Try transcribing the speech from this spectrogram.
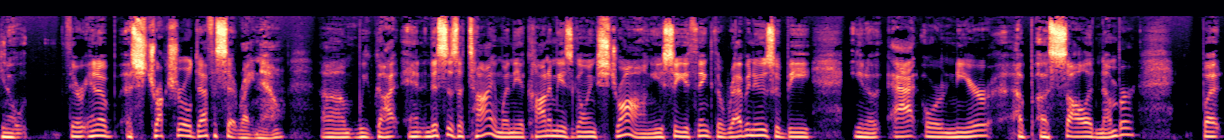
you know, they're in a, a structural deficit right now. Um, we've got, and this is a time when the economy is going strong. You so you think the revenues would be, you know, at or near a, a solid number, but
